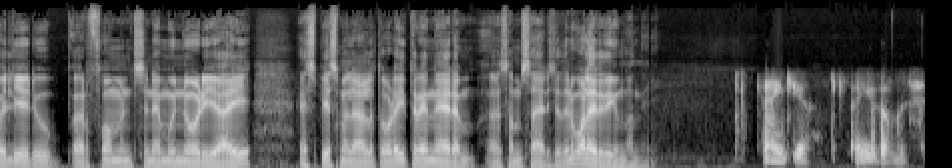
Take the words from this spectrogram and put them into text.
വലിയൊരു പെർഫോമൻസിന് മുന്നോടിയായി എസ് ബി എസ് മലയാളത്തോട് ഇത്രയും നേരം സംസാരിച്ചതിന് വളരെയധികം നന്ദി. Thank you thank you so much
